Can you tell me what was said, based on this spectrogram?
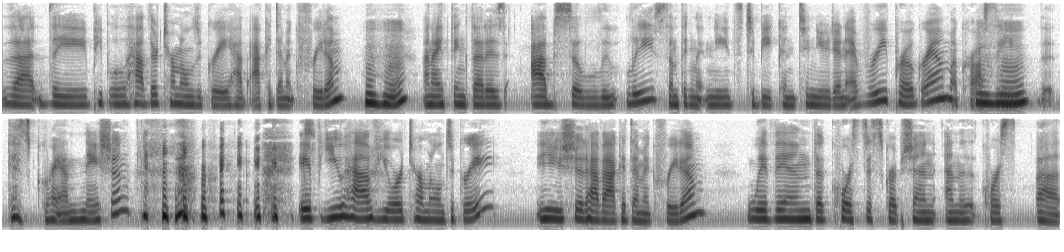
that the people who have their terminal degree have academic freedom. Mm-hmm. And I think that is absolutely something that needs to be continued in every program across the, mm-hmm. this grand nation. If you have your terminal degree, you should have academic freedom within the course description and the course uh,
